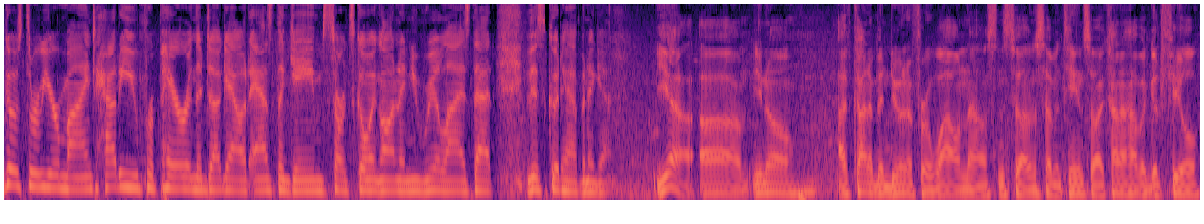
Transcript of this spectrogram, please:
goes through your mind? How do you prepare in the dugout as the game starts going on and you realize that this could happen again? Yeah, um, you know, I've kind of been doing it for a while now, since 2017, so I kind of have a good feel,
